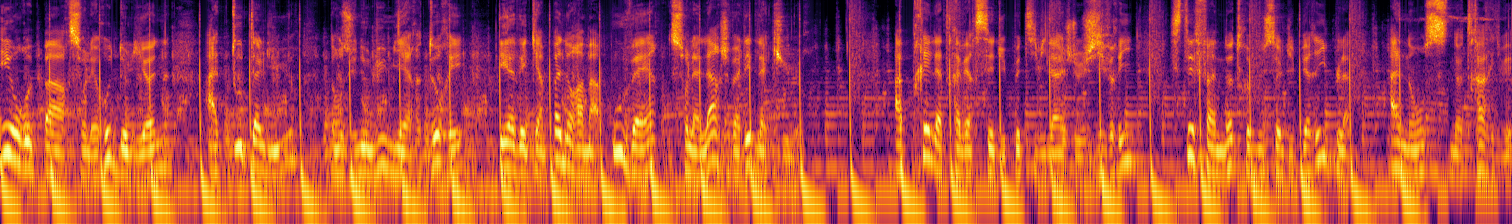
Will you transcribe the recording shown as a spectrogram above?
et on repart sur les routes de Lyon à toute allure, dans une lumière dorée et avec un panorama ouvert sur la large vallée de la Cure. Après la traversée du petit village de Givry, Stéphane, notre boussole du périple, annonce notre arrivée.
